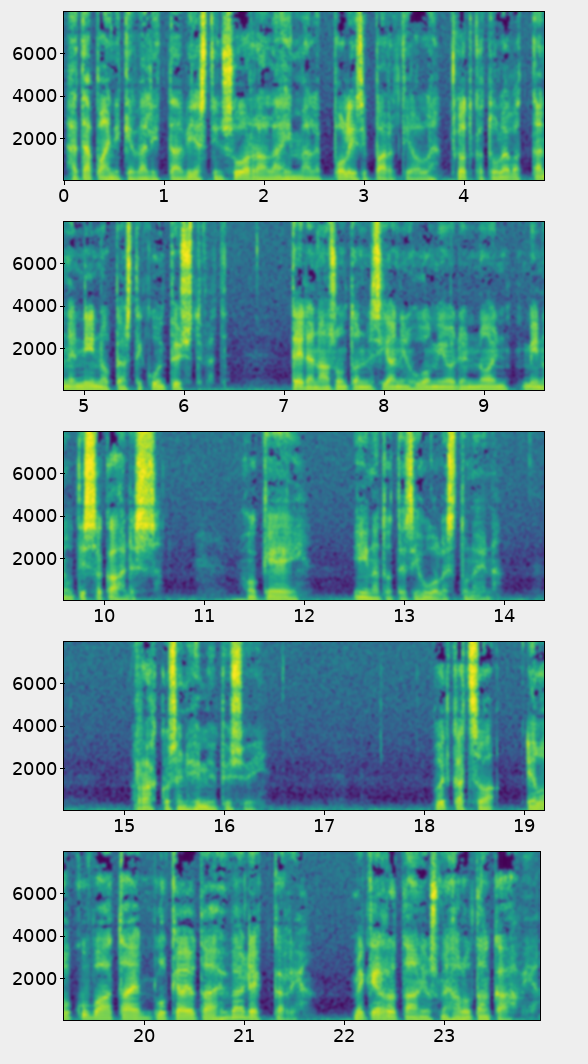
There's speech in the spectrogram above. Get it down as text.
Hätäpainike välittää viestin suoraan lähimmälle poliisipartiolle, jotka tulevat tänne niin nopeasti kuin pystyvät. Teidän asuntonne sijainnin huomioiden noin minuutissa kahdessa. Okei, Iina totesi huolestuneena. Rahkosen hymy pysyi. Voit katsoa elokuvaa tai lukea jotain hyvää dekkaria. Me kerrotaan, jos me halutaan kahvia.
